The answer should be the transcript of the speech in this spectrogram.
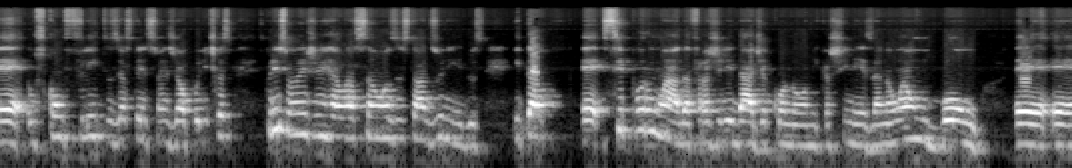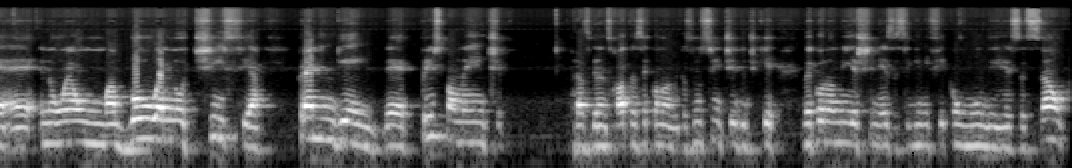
é, os conflitos e as tensões geopolíticas, principalmente em relação aos Estados Unidos. Então, é, se por um lado a fragilidade econômica chinesa não é um bom, é, é, é não é uma boa notícia para ninguém, é, principalmente para as grandes rotas econômicas, no sentido de que uma economia chinesa significa um mundo em recessão,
